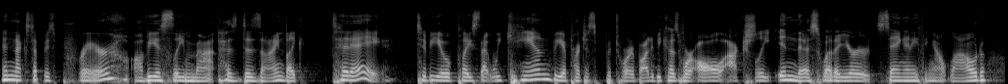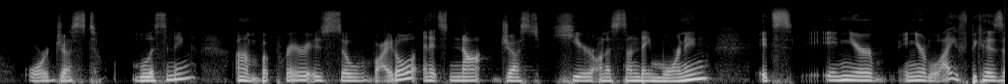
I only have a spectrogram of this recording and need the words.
And next up is prayer. Obviously, Matt has designed like today to be a place that we can be a participatory body because we're all actually in this, whether you're saying anything out loud or just listening. Um, but prayer is so vital, and it's not just here on a Sunday morning it's in your in your life because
